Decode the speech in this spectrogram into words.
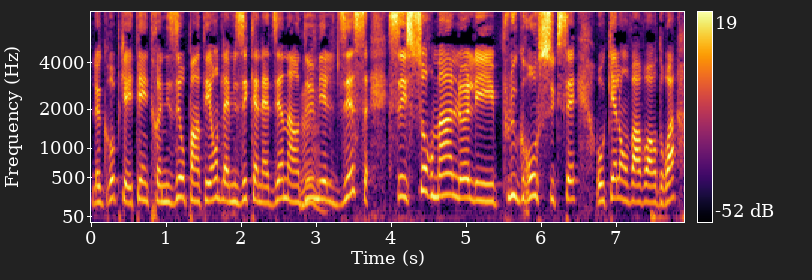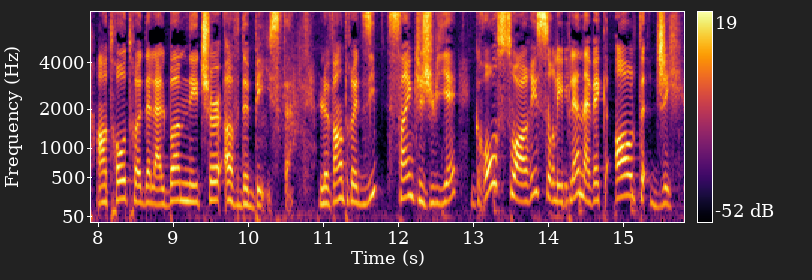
le groupe qui a été intronisé au Panthéon de la musique canadienne en 2010, hmm. c'est sûrement là, les plus gros succès auxquels on va avoir droit, entre autres de l'album Nature of the Beast. Le vendredi 5 juillet, grosse soirée sur les plaines avec Alt J.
